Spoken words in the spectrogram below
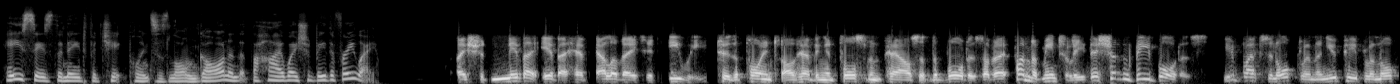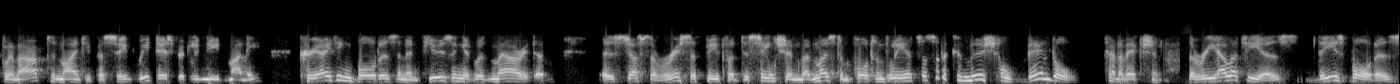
He says the need for checkpoints is long gone and that the highway should be the freeway. They should never ever have elevated iwi to the point of having enforcement powers at the borders. But fundamentally, there shouldn't be borders. You blacks in Auckland and you people in Auckland are up to 90%. We desperately need money. Creating borders and infusing it with Maoridom is just a recipe for dissension, but most importantly, it's a sort of commercial vandal kind of action. The reality is these borders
